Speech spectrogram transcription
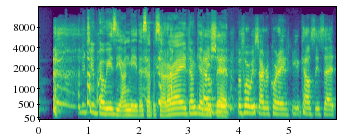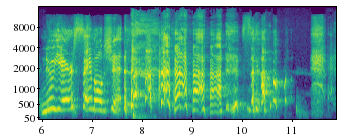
YouTube, go easy on me this episode, all right? Don't give me shit. Before we started recording, Kelsey said, "New Year, same old shit." so,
